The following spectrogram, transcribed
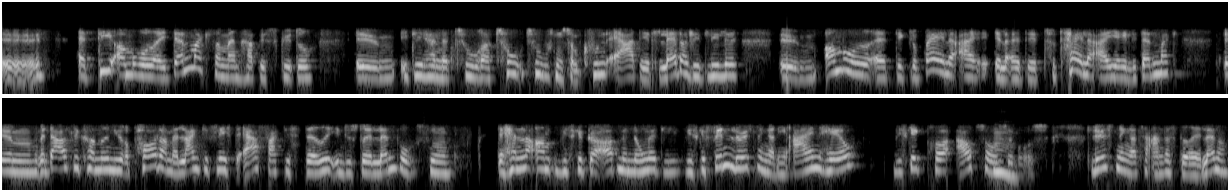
øh, at de områder i Danmark, som man har beskyttet, øh, i de her Natura 2000, som kun er det et latterligt lille øh, område af det globale eller af det totale areal i Danmark, Øhm, men der er også lige kommet en ny rapport om, at langt de fleste er faktisk stadig industrielle landbrug. Sådan, det handler om, at vi skal gøre op med nogle af de... Vi skal finde løsningerne i egen have. Vi skal ikke prøve at outsource mm. vores løsninger til andre steder i landet.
